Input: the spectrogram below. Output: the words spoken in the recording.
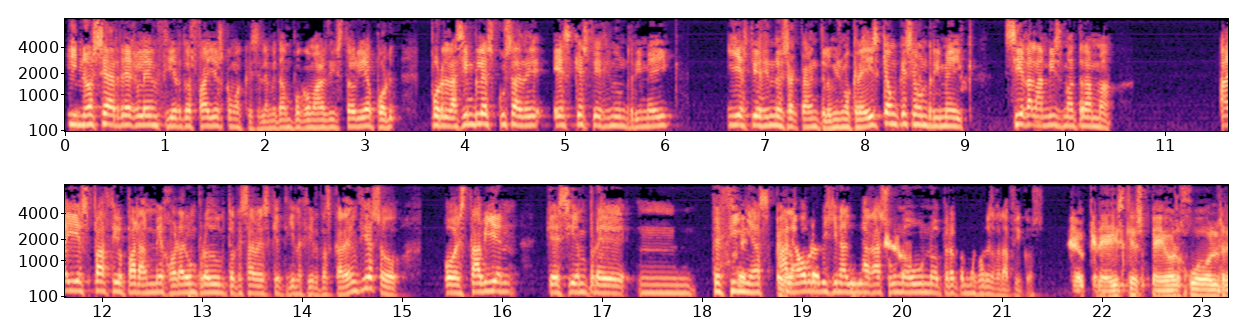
y no se arreglen ciertos fallos como que se le meta un poco más de historia por, por la simple excusa de es que estoy haciendo un remake y estoy haciendo exactamente lo mismo. ¿Creéis que aunque sea un remake, siga la misma trama, hay espacio para mejorar un producto que sabes que tiene ciertas carencias? ¿O, o está bien que siempre mm, te ciñas Pero- a la obra original y la hagas uno a uno, pero con mejores gráficos? ¿Pero creéis que es peor juego el,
